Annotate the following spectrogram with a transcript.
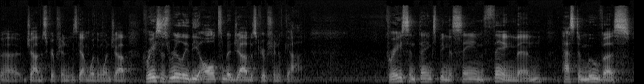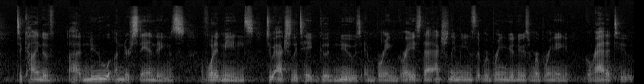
uh, job description. He's got more than one job. Grace is really the ultimate job description of God. Grace and thanks being the same thing, then, has to move us to kind of uh, new understandings of what it means to actually take good news and bring grace. That actually means that we're bringing good news and we're bringing gratitude.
